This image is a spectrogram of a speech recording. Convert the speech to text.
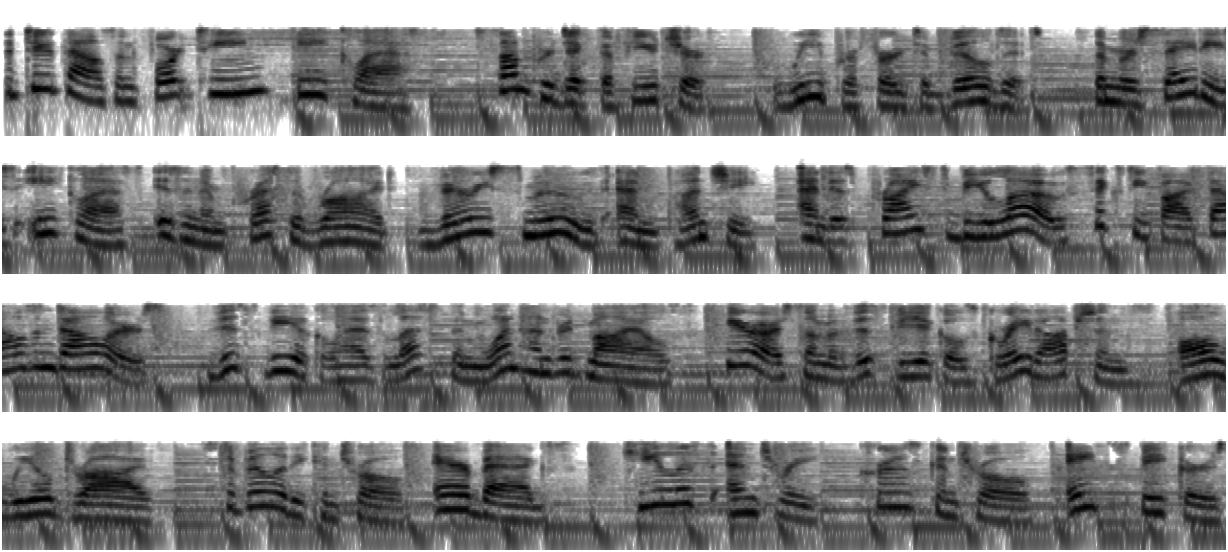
The 2014 E-Class. Some predict the future. We prefer to build it. The Mercedes E-Class is an impressive ride, very smooth and punchy, and is priced below $65,000. This vehicle has less than 100 miles. Here are some of this vehicle's great options. All-wheel drive, stability control, airbags, keyless entry, cruise control, eight speakers,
